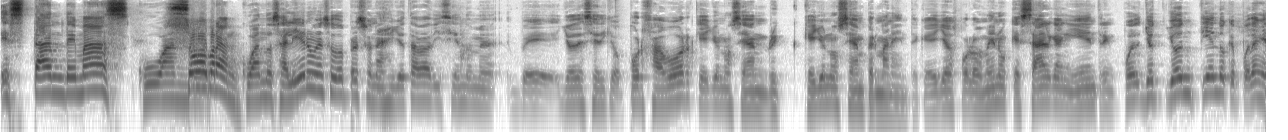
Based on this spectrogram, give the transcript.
están de más. Cuando, Sobran. Cuando salieron esos dos personajes, yo estaba diciéndome, eh, yo decía, dije, por favor, que ellos no sean que ellos no sean permanentes, que ellos por lo menos que salgan y entren. Pues, yo, yo entiendo que puedan Sí,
